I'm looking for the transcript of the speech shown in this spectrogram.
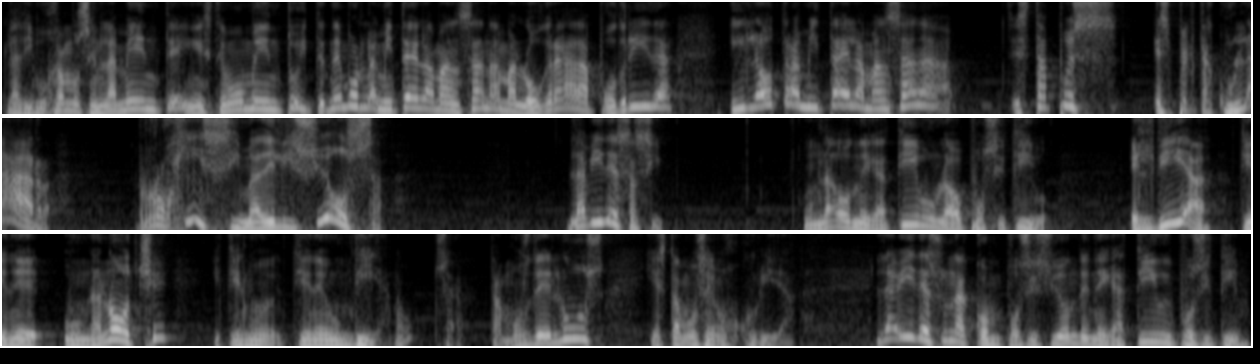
la dibujamos en la mente en este momento y tenemos la mitad de la manzana malograda, podrida y la otra mitad de la manzana está pues espectacular, rojísima, deliciosa. La vida es así. Un lado negativo, un lado positivo. El día tiene una noche y tiene, tiene un día, ¿no? O sea, estamos de luz y estamos en oscuridad. La vida es una composición de negativo y positivo.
